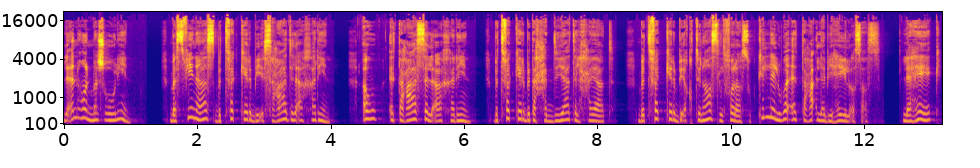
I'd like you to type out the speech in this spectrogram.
لأنهم مشغولين بس في ناس بتفكر بإسعاد الآخرين أو إتعاس الآخرين بتفكر بتحديات الحياة بتفكر بإقتناص الفرص وكل الوقت عقلة بهي القصص. لهيك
